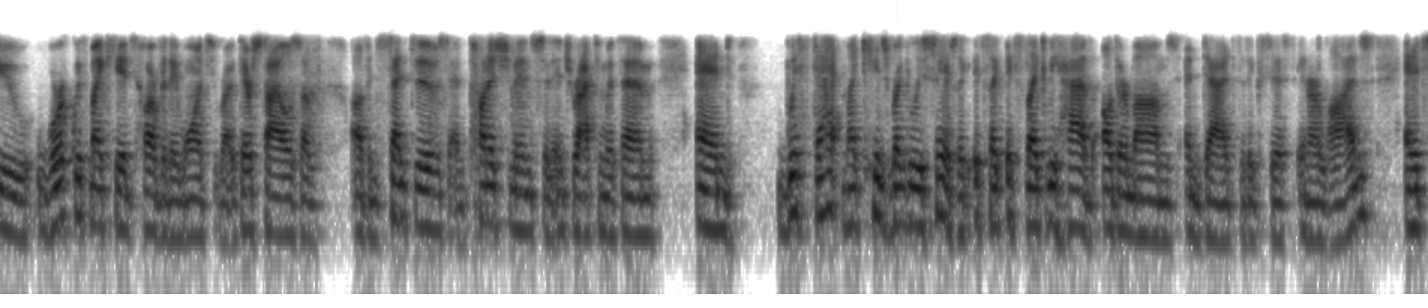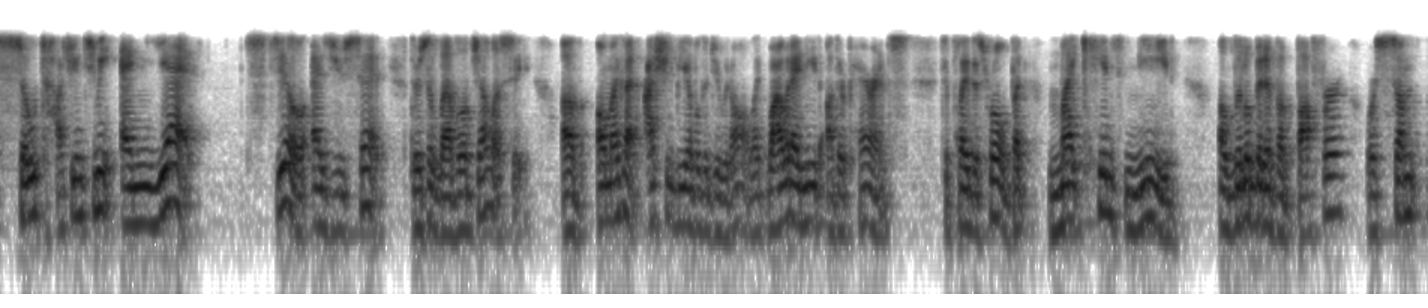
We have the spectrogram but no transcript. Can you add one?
to, work with my kids however they want to, right? Their styles of, of incentives and punishments and interacting with them. And with that, my kids regularly say it's like it's like it's like we have other moms and dads that exist in our lives, and it's so touching to me. And yet, still, as you said, there's a level of jealousy of oh my god, I should be able to do it all. Like why would I need other parents to play this role? But my kids need a little bit of a buffer or some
